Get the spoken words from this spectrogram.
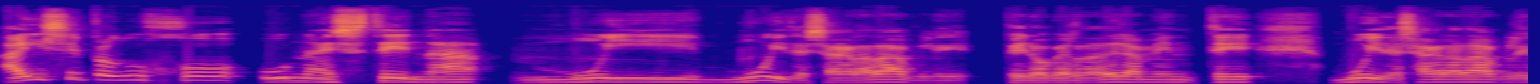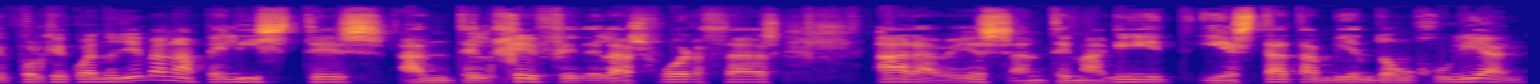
Ahí se produjo una escena muy, muy desagradable pero verdaderamente muy desagradable, porque cuando llevan a Pelistes ante el jefe de las fuerzas árabes, ante Magid, y está también don Julián,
